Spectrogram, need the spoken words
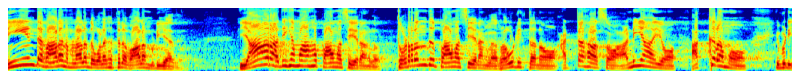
நீண்ட காலம் நம்மளால் இந்த உலகத்தில் வாழ முடியாது. யார் அதிகமாக பாவம் செய்கிறாங்களோ தொடர்ந்து பாவம் செய்கிறாங்களோ ரவுடித்தனம் அட்டகாசம் அநியாயம் அக்கிரமம் இப்படி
